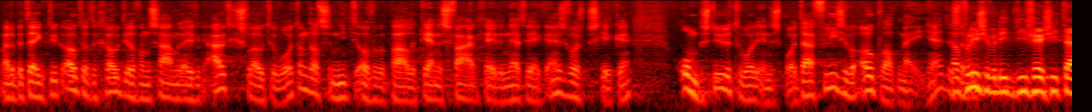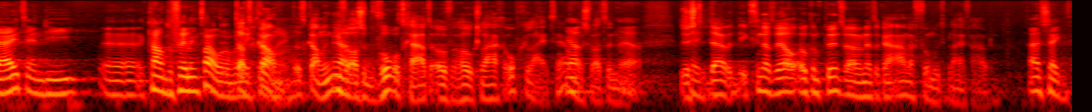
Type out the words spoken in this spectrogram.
Maar dat betekent natuurlijk ook dat een groot deel van de samenleving uitgesloten wordt, omdat ze niet over bepaalde kennis, vaardigheden, netwerken enzovoorts beschikken om bestuurder te worden in de sport. Daar verliezen we ook wat mee. Hè? Dus dan verliezen we die diversiteit en die uh, countervailing power. Dat kan, dat kan. In ieder geval als het bijvoorbeeld gaat over hooglager opgeleid. Hè, ja. wat te Ja, dus daar, ik vind dat wel ook een punt waar we met elkaar aandacht voor moeten blijven houden. Uitstekend.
